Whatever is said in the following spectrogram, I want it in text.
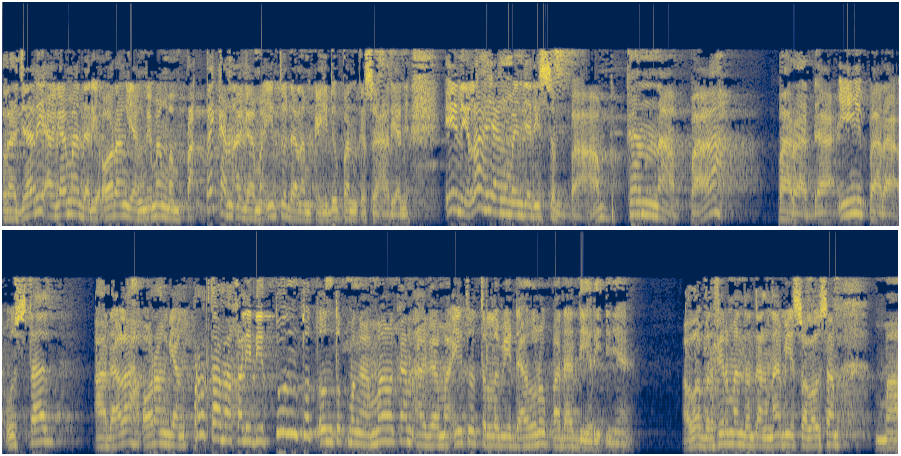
Pelajari agama dari orang yang memang mempraktekkan agama itu dalam kehidupan kesehariannya. Inilah yang menjadi sebab kenapa para dai, para ustadz adalah orang yang pertama kali dituntut untuk mengamalkan agama itu terlebih dahulu pada dirinya. Allah berfirman tentang Nabi sallallahu alaihi wasallam ma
